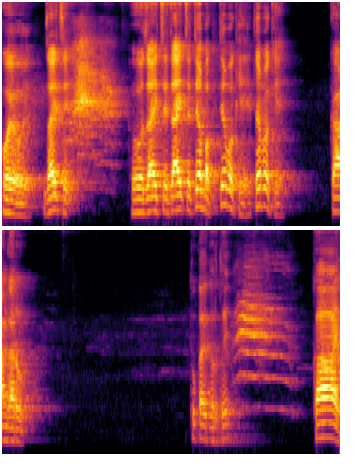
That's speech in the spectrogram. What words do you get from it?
होय होय. जायचंय. हो जायचंय जायचं ते बघ ते बघ हे ते बघ हे. कांगारू. तू काय करतोय? काय?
